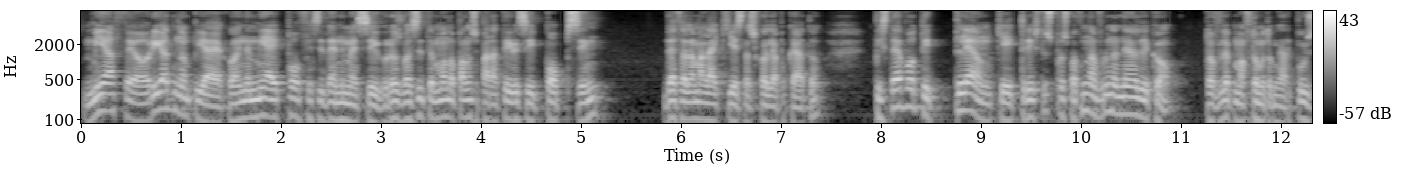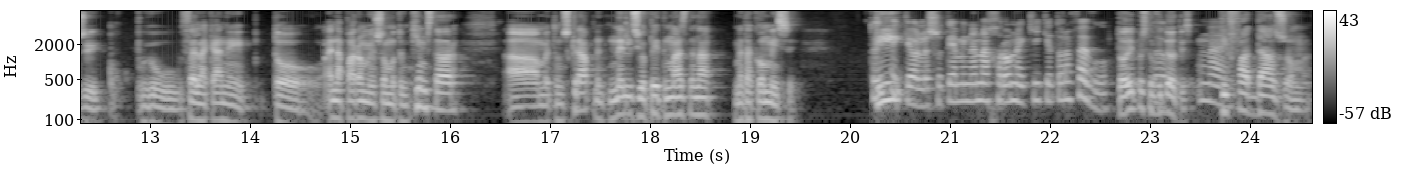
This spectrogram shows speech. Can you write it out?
μία θεωρία την οποία έχω είναι μία υπόθεση, δεν είμαι σίγουρος, βασίζεται μόνο πάνω σε παρατήρηση υπόψη. Δεν θέλω μαλακίες στα σχόλια από κάτω. Πιστεύω ότι πλέον και οι τρεις τους προσπαθούν να βρουν νέο υλικό. Το βλέπουμε αυτό με τον Καρπούζη που θέλει να κάνει το, ένα παρόμοιο σώμα με τον Kimstar, α, με τον Scrap, με την Έλλη η οποία ετοιμάζεται να μετακομίσει. Το Τι- είπε κιόλας ότι έμεινα ένα χρόνο εκεί και τώρα φεύγω. Το είπε στο βίντεο της. ναι. Τι φαντάζομαι.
